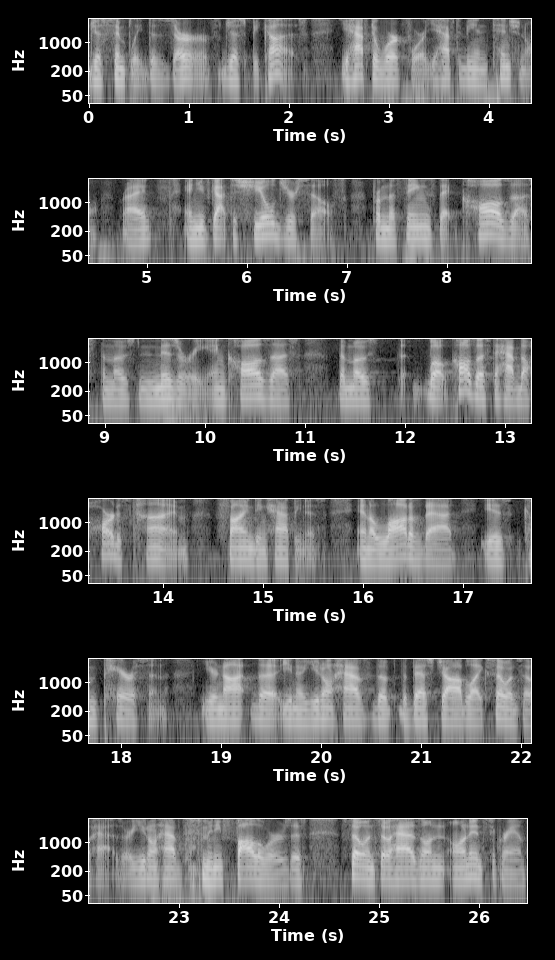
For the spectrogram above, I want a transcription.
just simply deserve just because. You have to work for it. You have to be intentional, right? And you've got to shield yourself from the things that cause us the most misery and cause us the most well cause us to have the hardest time finding happiness and a lot of that is comparison you're not the you know you don't have the the best job like so and so has or you don't have as many followers as so and so has on on Instagram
